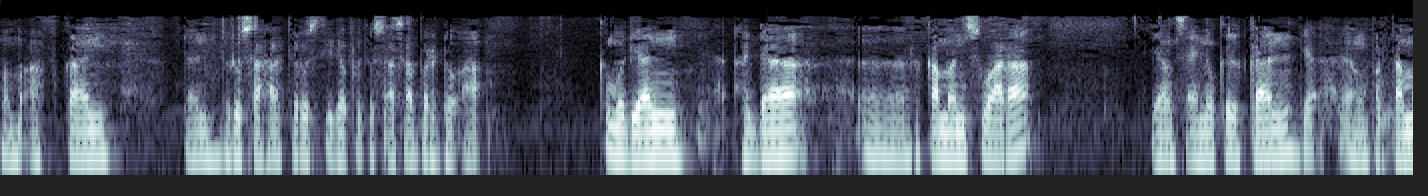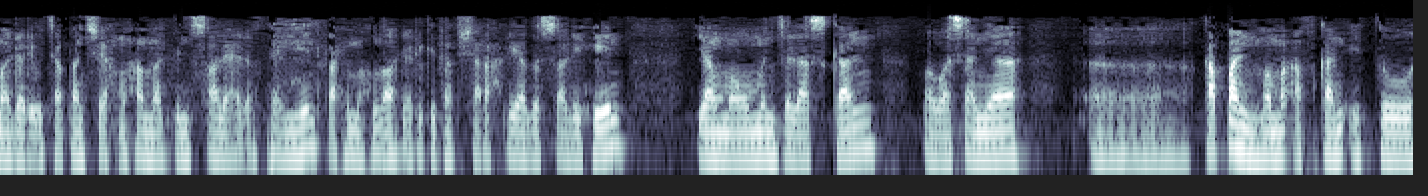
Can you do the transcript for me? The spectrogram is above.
memaafkan dan berusaha terus tidak putus asa berdoa. Kemudian ada uh, rekaman suara yang saya nukilkan ya, yang pertama dari ucapan Syekh Muhammad bin Saleh Al-Utsaimin rahimahullah dari kitab Syarah Riyadhus Salihin yang mau menjelaskan bahwasanya eh, kapan memaafkan itu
